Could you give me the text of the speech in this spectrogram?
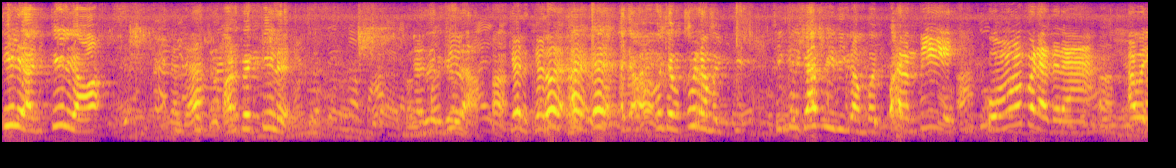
கீழே அது கீழேயா கீழே? கேளு கேளு. கொஞ்சம் சிங்கிள் கேப் இடிக்கிறான் தம்பி கோபப்படாதடா அவர்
